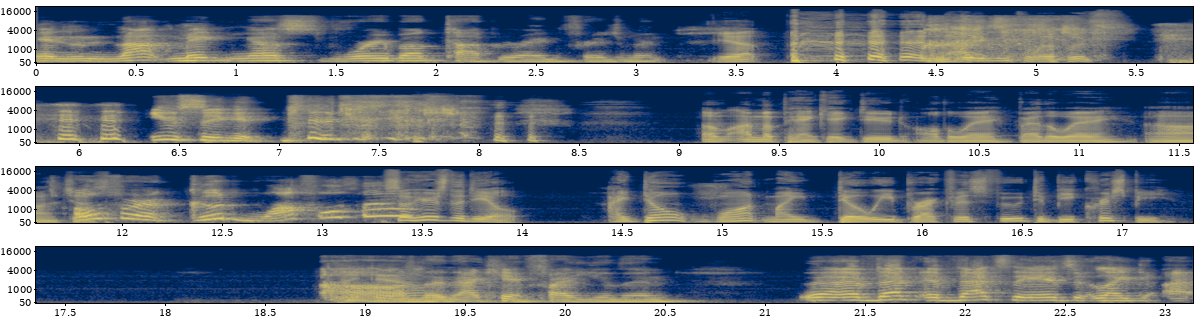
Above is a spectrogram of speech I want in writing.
And not making us worry about copyright infringement. Yep. Not even close. You sing it. Um, I'm a pancake dude all the way. By the way, uh, just oh, for a good waffle though. so here's the deal. I don't want my doughy breakfast food to be crispy. I Oh, do. then I can't fight you then. Uh, if that if that's the answer, like, I,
